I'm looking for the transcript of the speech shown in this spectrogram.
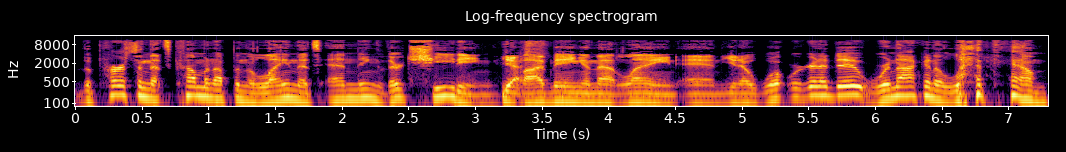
the person that's coming up in the lane that's ending, they're cheating Yes. by being in that lane. And you know what we're going to do? We're not going to let them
